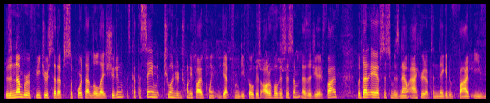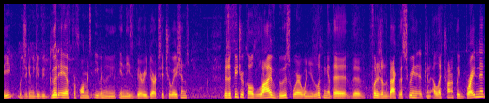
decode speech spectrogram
There's a number of features set up to support that low light shooting. It's got the same 225 point depth from defocus autofocus system as the GH5, but that AF system is now accurate up to negative 5 EV, which is gonna give you good AF performance even in, in these very dark situations. There's a feature called Live Boost where when you're looking at the, the footage on the back of the screen, it can electronically brighten it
